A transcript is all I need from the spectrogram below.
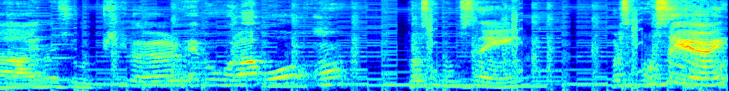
자, 이런 식으로 피를 회복을 하고, 어? 벌써 복스네. 벌써 복스예요.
